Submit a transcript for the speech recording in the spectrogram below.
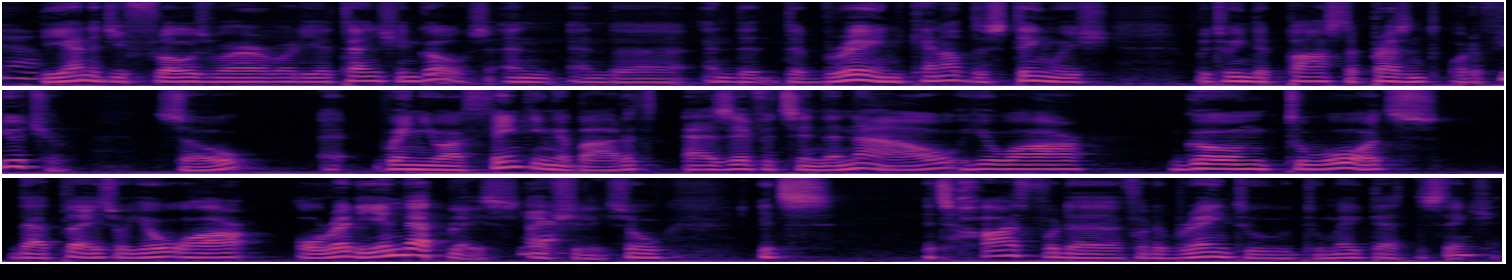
Yeah. the energy flows where, where the attention goes and and uh, and the, the brain cannot distinguish between the past the present or the future so uh, when you are thinking about it as if it's in the now you are going towards that place or you are already in that place Yeah. actually so it's it's hard for the for the brain to to make that distinction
